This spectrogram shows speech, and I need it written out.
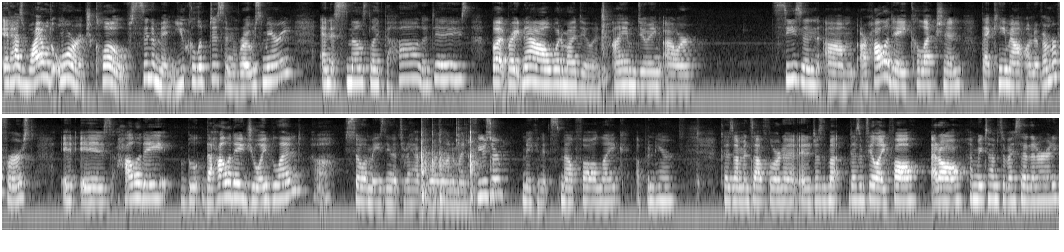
it has wild orange, clove, cinnamon, eucalyptus, and rosemary, and it smells like the holidays. But right now, what am I doing? I am doing our season, um, our holiday collection that came out on November 1st it is holiday, the Holiday Joy Blend. so amazing. That's what I have going on in my diffuser, making it smell fall-like up in here. Because I'm in South Florida and it doesn't doesn't feel like fall at all. How many times have I said that already?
